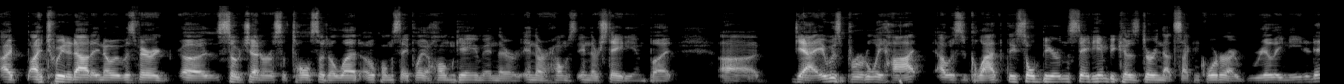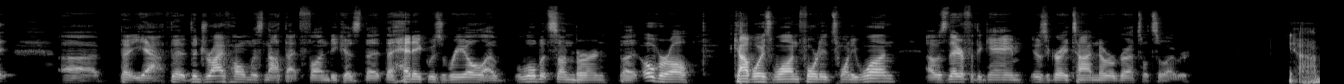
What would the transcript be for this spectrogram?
I, I tweeted out, you know, it was very, uh, so generous of Tulsa to let Oklahoma State play a home game in their, in their homes, in their stadium. But, uh, yeah, it was brutally hot. I was glad that they sold beer in the stadium because during that second quarter, I really needed it. Uh, but yeah, the, the drive home was not that fun because the, the headache was real, a little bit sunburned, but overall, Cowboys won 40 to 21. I was there for the game. It was a great time. No regrets whatsoever. Yeah,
